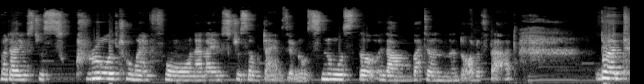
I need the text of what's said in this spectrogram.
but I used to scroll through my phone and I used to sometimes, you know, snooze the alarm button and all of that. But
